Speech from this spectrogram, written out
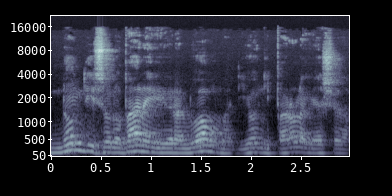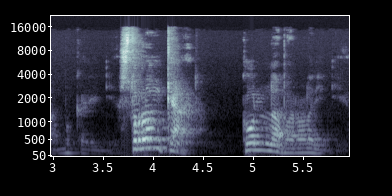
Non di solo pane vivrà l'uomo, ma di ogni parola che esce dalla bocca di Dio. Stroncato con la parola di Dio.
